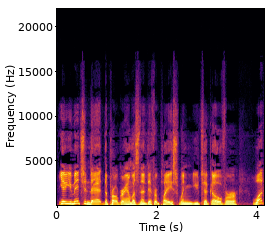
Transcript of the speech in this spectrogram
You know, you mentioned that the program was in a different place when you took over. What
